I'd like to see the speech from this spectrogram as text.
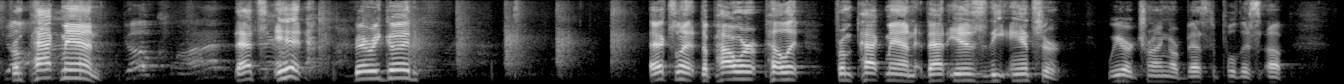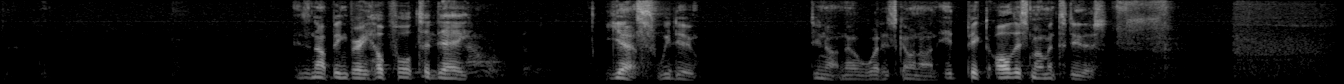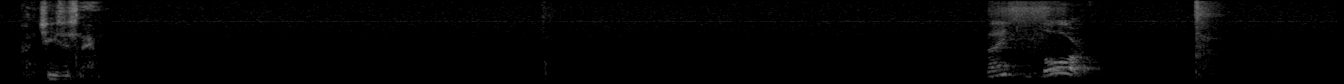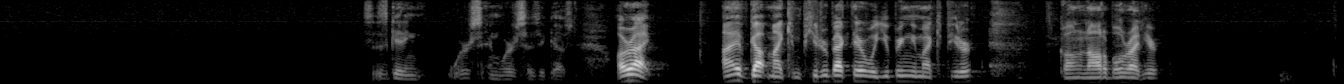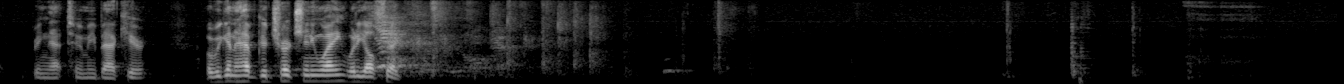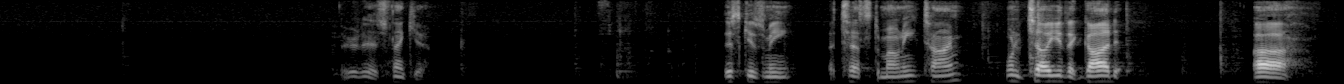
from Pac-Man. That's it. Very good. Excellent. The power pellet from Pac Man. That is the answer. We are trying our best to pull this up. It is not being very helpful today. Yes, we do. Do not know what is going on. It picked all this moment to do this. In Jesus' name. Is getting worse and worse as it goes. All right. I have got my computer back there. Will you bring me my computer? Calling an audible right here. Bring that to me back here. Are we going to have good church anyway? What do y'all say? There it is. Thank you. This gives me a testimony time. I want to tell you that God, uh,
